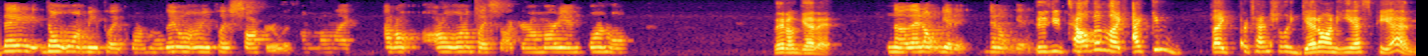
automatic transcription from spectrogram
they don't want me to play cornhole. They want me to play soccer with them. I'm like, I don't I don't want to play soccer. I'm already in cornhole. They don't get it. No, they don't get it. They don't get it. Did you tell them like I can like potentially get on ESPN?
